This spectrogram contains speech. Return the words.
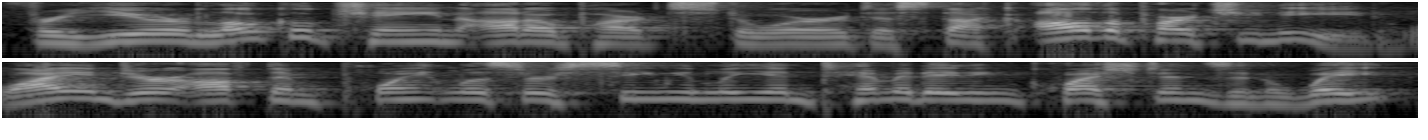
for your local chain auto parts store to stock all the parts you need. Why endure often pointless or seemingly intimidating questions and wait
